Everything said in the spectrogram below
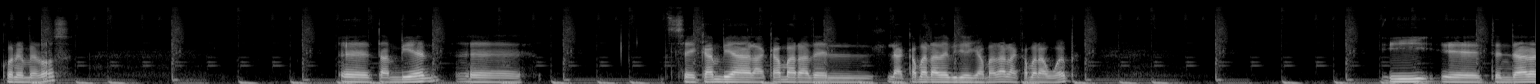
con M2. Eh, también eh, se cambia la cámara del, la cámara de videollamada, la cámara web. Y eh, tendrá,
